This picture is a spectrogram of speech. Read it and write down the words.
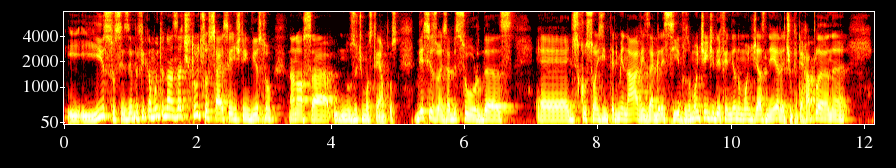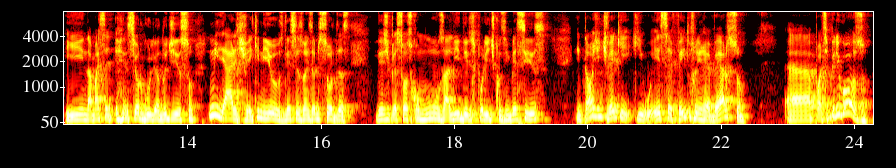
E, e, isso se exemplifica muito nas atitudes sociais que a gente tem visto na nossa, nos últimos tempos. Decisões absurdas, é, discussões intermináveis, agressivas, um monte de gente defendendo um monte de asneira, tipo terra plana, e ainda mais se, se orgulhando disso. Milhares de fake news, decisões absurdas, desde pessoas comuns a líderes políticos imbecis. Então a gente vê que, que esse efeito free reverso é, pode ser perigoso.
